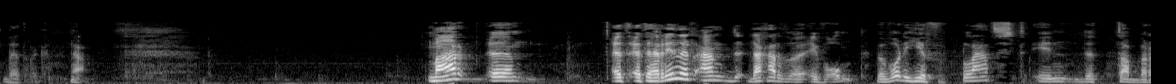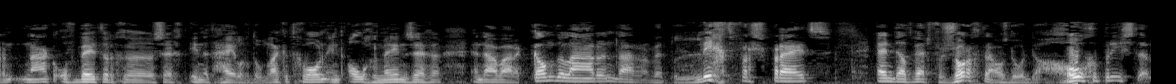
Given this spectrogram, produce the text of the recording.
Letterlijk. Maar uh, het, het, herinnert aan, daar gaat het even om. We worden hier verplaatst in de tabernakel, of beter gezegd in het heiligdom. Laat ik het gewoon in het algemeen zeggen. En daar waren kandelaren, daar werd licht verspreid. En dat werd verzorgd trouwens door de hoge priester.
